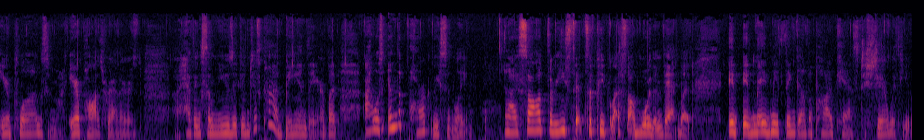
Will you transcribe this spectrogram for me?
earplugs and my AirPods rather, and uh, having some music and just kind of being there. But I was in the park recently and I saw three sets of people. I saw more than that, but it, it made me think of a podcast to share with you.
